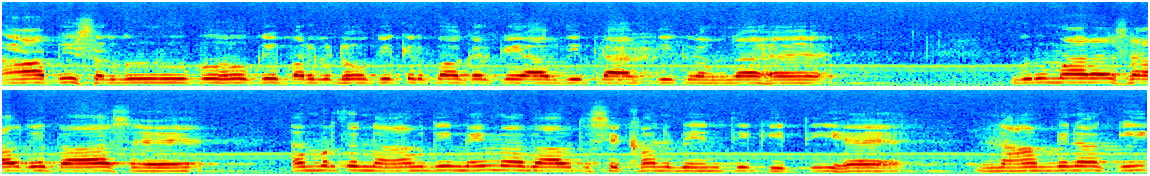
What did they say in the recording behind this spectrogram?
ਆਪ ਹੀ ਸਤਿਗੁਰੂ ਰੂਪ ਹੋ ਕੇ ਪ੍ਰਗਟ ਹੋ ਕੇ ਕਿਰਪਾ ਕਰਕੇ ਆਪ ਦੀ ਪ੍ਰਾਪਤੀ ਕਰਾਉਂਦਾ ਹੈ। ਗੁਰੂ ਮਹਾਰਾਜ ਸਾਹਿਬ ਦੇ ਪਾਸ ਅੰਮ੍ਰਿਤ ਨਾਮ ਦੀ ਮਹਿਮਾ ਬਾਬਤ ਸਿੱਖਾਂ ਨੂੰ ਬੇਨਤੀ ਕੀਤੀ ਹੈ। ਨਾਮ ਬਿਨਾ ਕੀ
